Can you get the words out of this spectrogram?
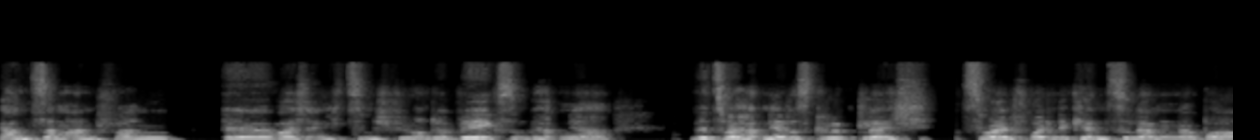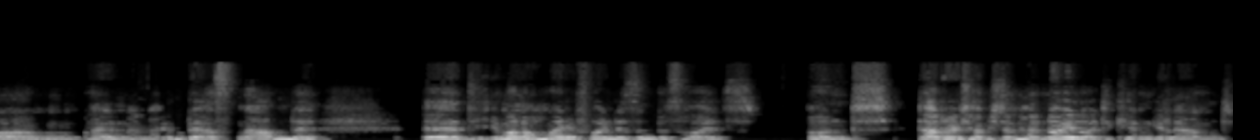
Ganz am Anfang äh, war ich eigentlich ziemlich viel unterwegs und wir hatten ja, wir zwei hatten ja das Glück, gleich zwei Freunde kennenzulernen in der Bar mhm. einen, an der ersten Abende, äh, die immer noch meine Freunde sind bis heute. Und dadurch habe ich dann halt neue Leute kennengelernt.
